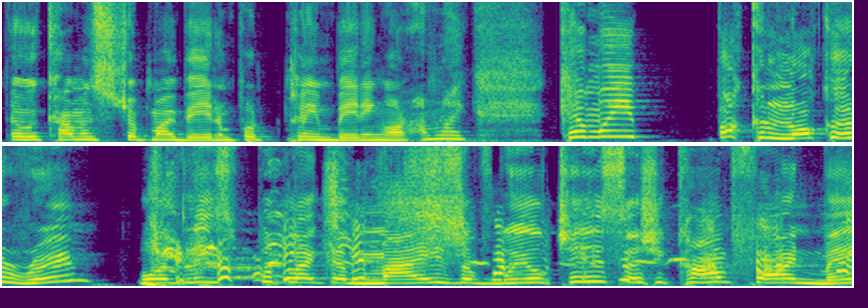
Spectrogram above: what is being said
they would come and strip my bed and put clean bedding on. I'm like, can we fucking lock her room? Or at least put like a maze of wheelchairs so she can't find me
